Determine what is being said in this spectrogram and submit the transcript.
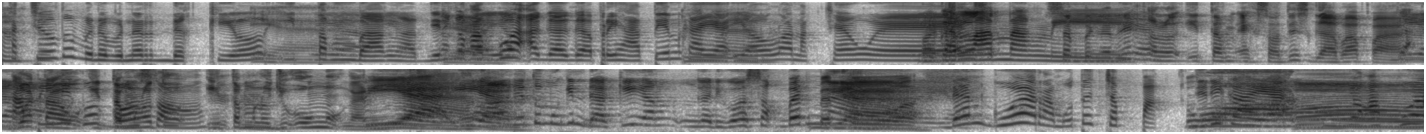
kecil tuh bener-bener dekil, Iya. hitam banget. Jadi Iya. nyokap gue agak-agak prihatin kayak ya Allah anak cewek. Bukan lanang nih. Sebenarnya kalau hitam eksotis gak apa-apa. Iya. Gua Tapi tahu hitam lo tuh gosong. hitam menuju ungu kan. Iya. Iya. Dia tuh mungkin daki yang nggak digosok. Betul. Iya. Dan gue rambutnya cepak. Jadi Wah. kayak Oh. nyokap gue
